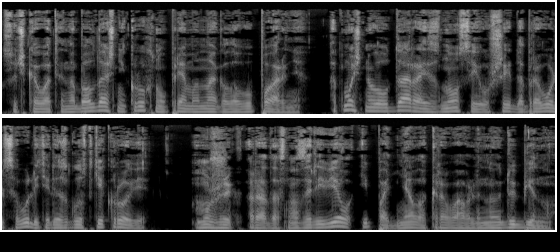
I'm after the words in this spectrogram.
Сучковатый набалдашник рухнул прямо на голову парня. От мощного удара из носа и ушей добровольца вылетели сгустки крови. Мужик радостно заревел и поднял окровавленную дубину.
